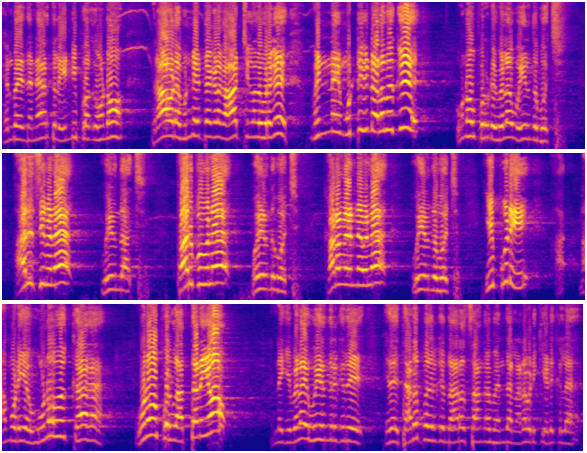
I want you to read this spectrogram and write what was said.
என்பதை இந்த நேரத்தில் எண்ணி பார்க்க வேண்டும். திராவிட முன்னேற்ற கழக ஆட்சி வந்த பிறகு மின்னை முட்டுகின்ற அளவுக்கு உணவுப் பொருளுடைய விலை உயர்ந்து போச்சு. அரிசி விலை உயர்ந்தாச்சு. பருப்பு விலை உயர்ந்து போச்சு. கடல் எண்ணெய் விலை உயர்ந்து போச்சு. இப்படி நம்முடைய உணவுக்காக உணவுப் பொருள் அத்தனையும் இன்னைக்கு விலை உயர்ந்திருக்குது. இதை தடுப்பதற்கு இந்த அரசாங்கம் எந்த நடவடிக்கை எடுக்கல.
